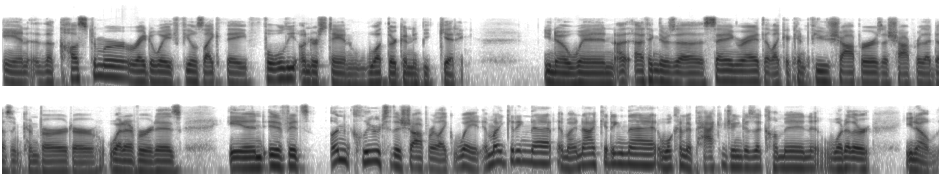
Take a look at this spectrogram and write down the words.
and the customer right away feels like they fully understand what they're going to be getting you know, when I, I, think there's a saying, right, that like a confused shopper is a shopper that doesn't convert or whatever it is. And if it's unclear to the shopper, like, wait, am I getting that? Am I not getting that? What kind of packaging does it come in? What other, you know,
